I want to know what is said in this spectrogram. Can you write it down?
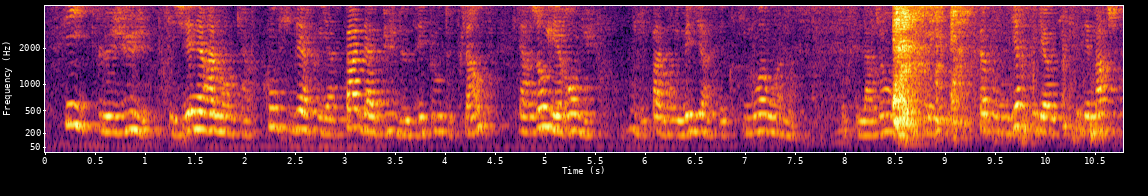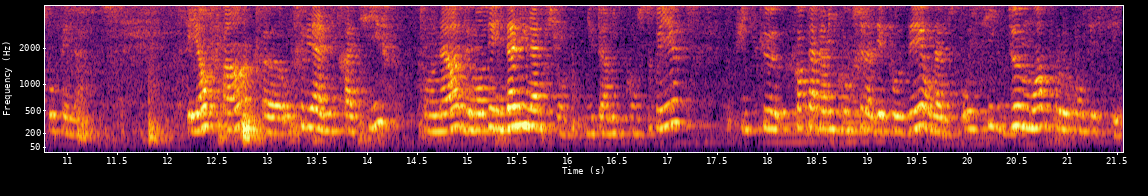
si le juge, ce qui est généralement le cas, considère qu'il n'y a pas d'abus de dépôt de plainte, l'argent il est rendu. Il n'est pas dans les médias, ça peut être 6 mois ou un an. Donc c'est de l'argent. Ça pour vous dire qu'il y a aussi ces démarches au pénal. Et enfin, euh, au tribunal administratif, on a demandé une annulation du permis de construire, puisque quand un permis de construire est déposé, on a aussi deux mois pour le contester.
